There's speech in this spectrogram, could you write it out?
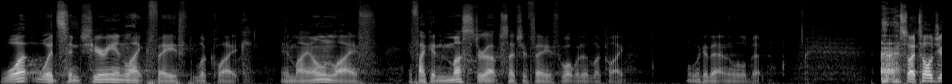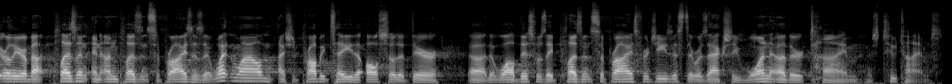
What would centurion like faith look like in my own life? If I could muster up such a faith, what would it look like? We'll look at that in a little bit. so I told you earlier about pleasant and unpleasant surprises at Wet and Wild. I should probably tell you that also that there, uh, that while this was a pleasant surprise for Jesus, there was actually one other time. There's two times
